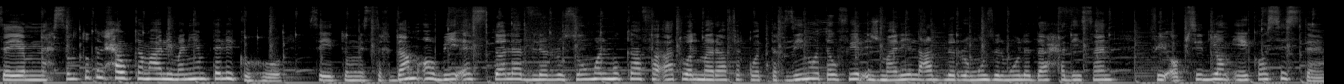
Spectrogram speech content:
سيمنح سلطة الحوكمة لمن يمتلكه. سيتم استخدام OBS دولار للرسوم والمكافآت والمرافق والتخزين وتوفير إجمالي العرض للرموز المولدة حديثا في أوبسيديوم ecosystem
